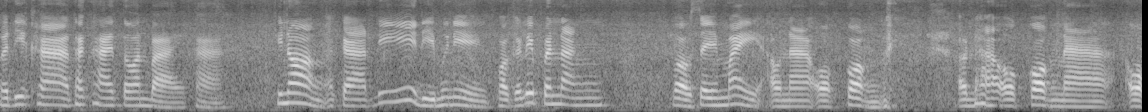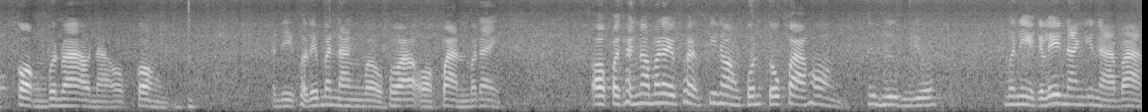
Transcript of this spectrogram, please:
สวัสดีค่ะ ทักทายตอนบ่ายค่ะ พี่น้องอากาศดีดีมื้อนี้ขอยก็เลยไปนั่งเว้าใส่ไม้เอานาออกกล้อง เอานาออกกล้องนาออกกล้องเพิ่นว่าเอานาออกกล้อง อันนี้ขอยเลยมานั่งเว้าเพราะว่าออกบ้านบ่ได้ ออกไปข้างนอกบ่ได้เพราะพี่น้องฝนตกฟ้าห้องทึมๆอยู่มื้อนี้ก็เลยนั่งอยู่หน้าบ้าน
